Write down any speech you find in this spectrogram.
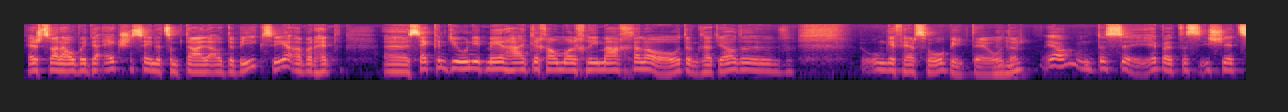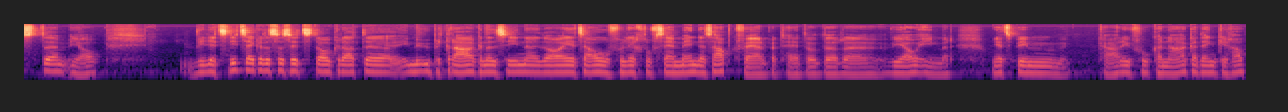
Er ist zwar auch bei der Action-Szene zum Teil auch dabei gewesen, aber er hat äh, Second Unit mehrheitlich auch mal ein bisschen machen lassen, oder? Und gesagt, ja, da, ungefähr so bitte, oder? Ja, und das, äh, eben, das ist jetzt, ähm, ja, will jetzt nicht sagen, dass das jetzt da gerade äh, im übertragenen Sinne da jetzt auch vielleicht auf Sam Mendes abgefärbt hat oder äh, wie auch immer. Und jetzt beim Kari Fukunaga denke ich auch,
